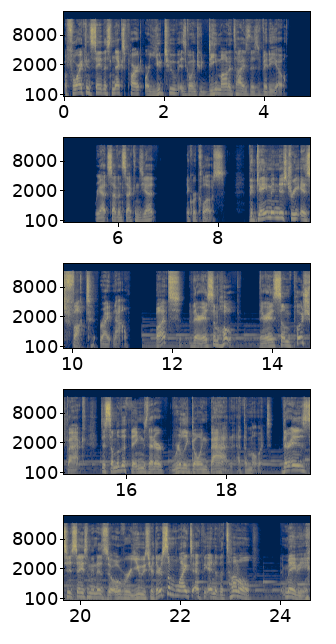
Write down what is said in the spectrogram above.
before I can say this next part, or YouTube is going to demonetize this video. We're at seven seconds yet? I think we're close. The game industry is fucked right now, but there is some hope. There is some pushback to some of the things that are really going bad at the moment. There is, to say something that is overused here, there's some light at the end of the tunnel. Maybe.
